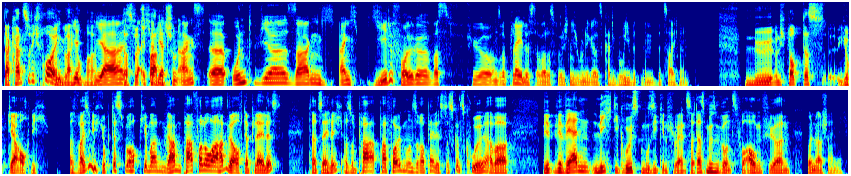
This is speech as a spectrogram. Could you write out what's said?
Da kannst du dich freuen gleich nochmal. Ja, Das ich, wird ich habe spannend. jetzt schon Angst. Äh, und wir sagen eigentlich jede Folge was für unsere Playlist, aber das würde ich nicht unbedingt als Kategorie be ähm, bezeichnen. Nö, und ich glaube, das juckt ja auch nicht. Also weiß ich nicht, juckt das überhaupt jemanden? Wir haben ein paar Follower, haben wir auf der Playlist. Tatsächlich. Also ein paar, paar Folgen unserer Playlist. Das ist ganz cool, aber wir, wir werden nicht die größten Musikinfluencer. Das müssen wir uns vor Augen führen. Unwahrscheinlich.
